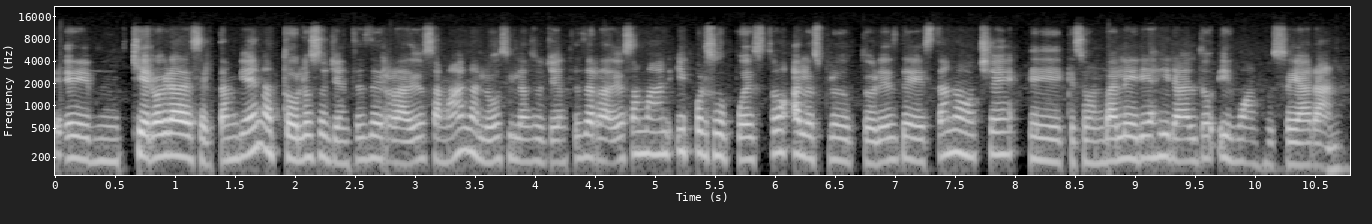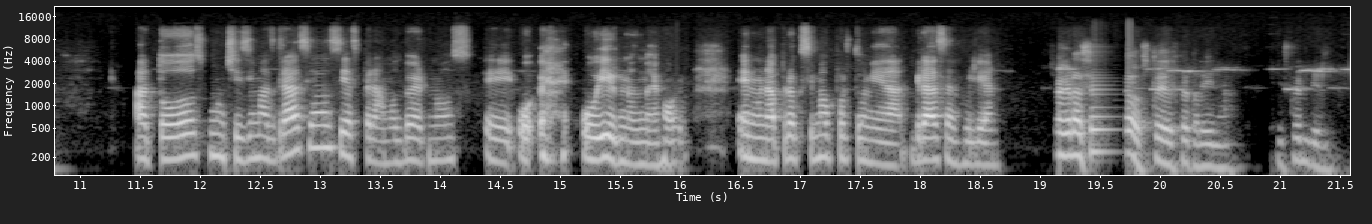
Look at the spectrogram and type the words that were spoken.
Em, quiero agradecer también a todos los oyentes de Radio Samán, a los y las oyentes de Radio Samán y por supuesto a los productores de esta noche, eh, que son Valeria Giraldo y Juan José Arana. A todos, muchísimas gracias y esperamos vernos, eh, o, oírnos mejor en una próxima oportunidad. Gracias, Julián. Muchas gracias a ustedes, Catalina. estén bien.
